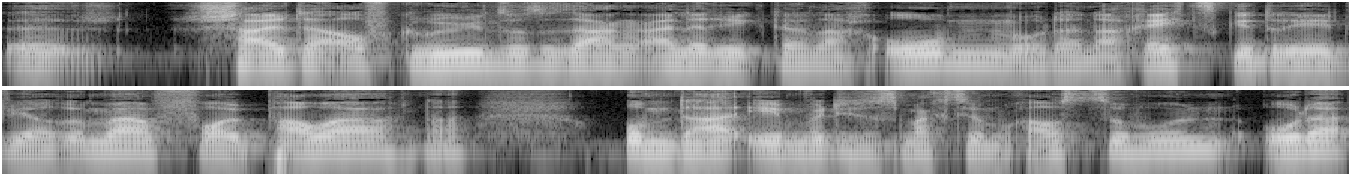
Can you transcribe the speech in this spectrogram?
äh, Schalter auf grün sozusagen, alle Regler nach oben oder nach rechts gedreht, wie auch immer, voll Power. Ne? Um da eben wirklich das Maximum rauszuholen? Oder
